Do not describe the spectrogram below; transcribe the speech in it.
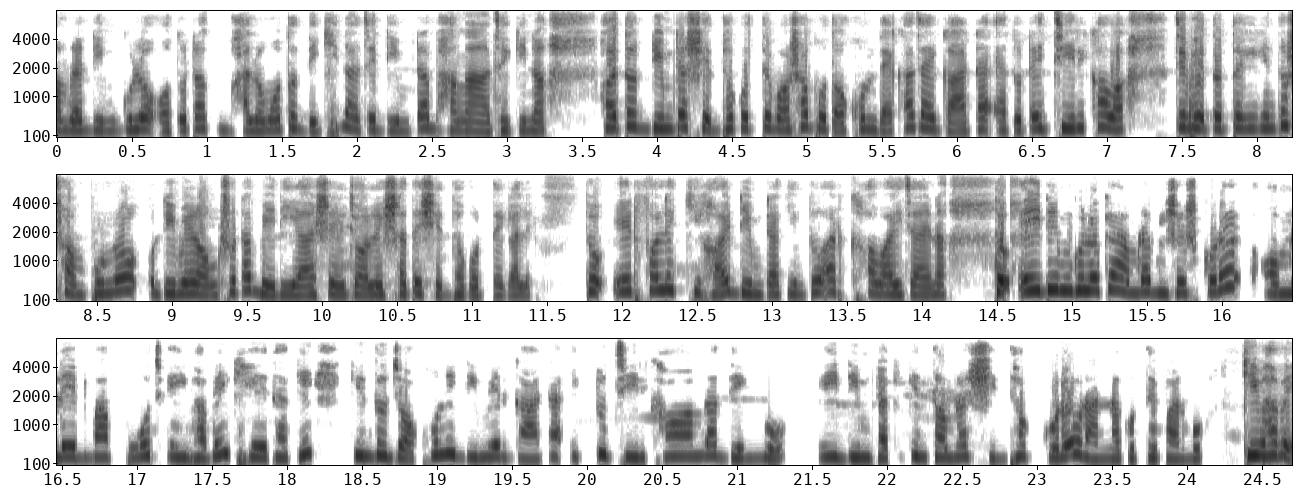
আমরা ডিমগুলো অতটা ভালো মতো দেখি না যে ডিমটা ভাঙা আছে কিনা। হয়তো ডিমটা সেদ্ধ করতে বসাবো, তখন দেখা যায় গাটা এতটাই চির খাওয়া যে ভেতর থেকে কিন্তু সম্পূর্ণ ডিমের অংশটা বেরিয়ে আসে জলের সাথে সেদ্ধ করতে গেলে। তো এর ফলে কি হয়, ডিমটা কিন্তু আর খাওয়াই যায় না। তো এই ডিমগুলোকে আমরা বিশেষ করে অমলেট বা পোচ এইভাবেই খেয়ে থাকি। কিন্তু যখনই ডিমের গাটা একটু চির খাওয়া আমরা দেখব এই ডিমটাকে কিন্তু আমরা সিদ্ধ করেও রান্না করতে পারব। কীভাবে?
